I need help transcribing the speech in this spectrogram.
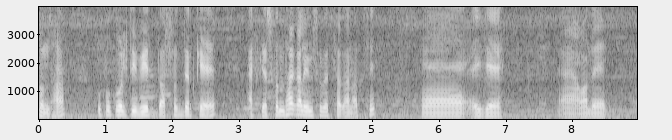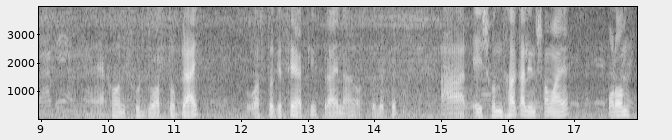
সন্ধ্যা। উপকূল টিভির দর্শকদেরকে আজকে সন্ধ্যাকালীন শুভেচ্ছা জানাচ্ছি। এই যে আমাদের এখন সূর্য অস্ত প্রায়, অস্ত গেছে আর কি, প্রায় না, অস্ত গেছে। আর এই সন্ধ্যাকালীন সময়ে পড়ন্ত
